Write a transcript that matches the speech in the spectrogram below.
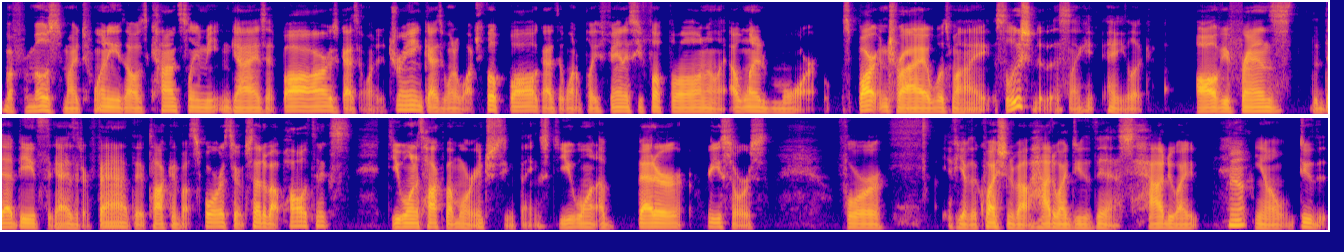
But for most of my 20s, I was constantly meeting guys at bars, guys that wanted to drink, guys that want to watch football, guys that want to play fantasy football. And i like, I wanted more. Spartan Tribe was my solution to this. Like, hey, look, all of your friends, the deadbeats, the guys that are fat, they're talking about sports, they're upset about politics do you want to talk about more interesting things? Do you want a better resource for if you have the question about how do I do this? How do I, yeah. you know, do th-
